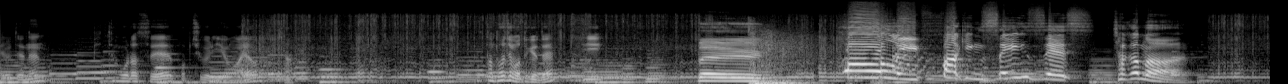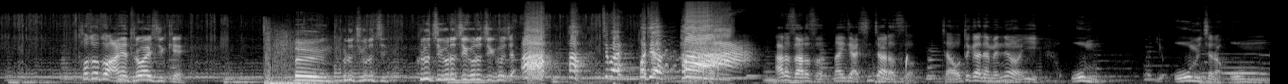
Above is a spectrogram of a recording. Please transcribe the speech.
이럴 때는 피타고라스의 법칙을 이용하여 자 폭탄 터지면 어떻게 돼? 이 뱅. Holy fucking Jesus! 잠깐만. 터져도 안에 들어갈 수 있게. 뱅. 그렇지, 그렇지, 그렇지, 그렇지, 그렇지, 그렇지. 아, 아, 제발 버텨. 아. 알았어, 알았어. 나 이제 진짜 알았어. 자, 어떻게 하냐면요, 이 옴, 이 옴 있잖아, 옴,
